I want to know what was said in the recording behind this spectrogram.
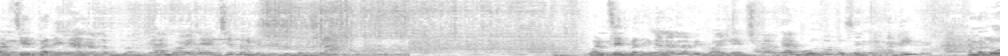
ஒன் சைடு பார்த்தீங்கன்னா நல்லா பாருங்க பாயில் ஆகிடுச்சு இப்போ நம்ம திருப்பி போட்டுக்கலாம். ஒன் சைடு பார்த்தீங்கன்னா நல்லாவே பாயில் ஆகிடுச்சு பாருங்கள் கோதுமை தோசைங்கிறங்காட்டி நம்ம லோ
